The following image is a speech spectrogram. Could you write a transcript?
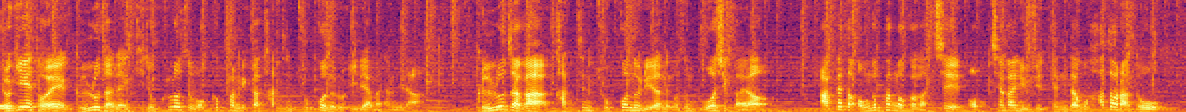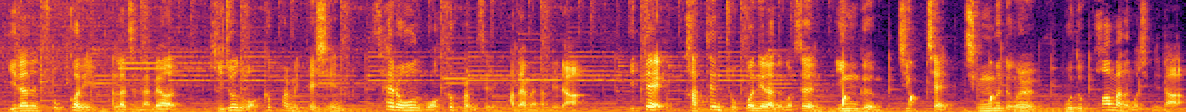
여기에 더해 근로자는 기존 closed work permit과 같은 조건으로 일해야만 합니다. 근로자가 같은 조건으로 일하는 것은 무엇일까요? 앞에서 언급한 것과 같이 업체가 유지된다고 하더라도 일하는 조건이 달라진다면 기존 work permit 대신 새로운 work permit을 받아야만 합니다. 이때 같은 조건이라는 것은 임금, 직책, 직무 등을 모두 포함하는 것입니다.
